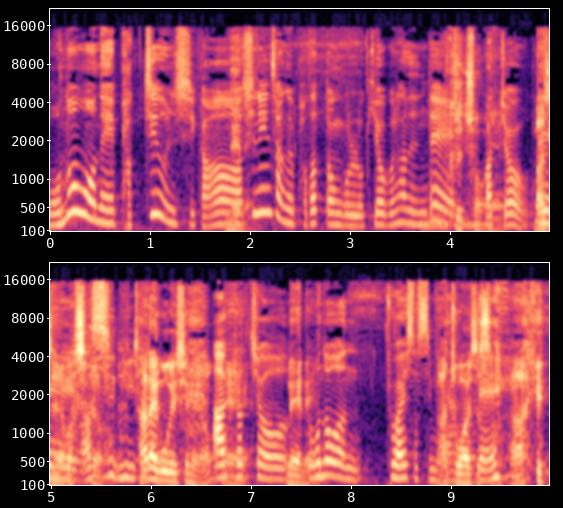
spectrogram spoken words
원어원의 박지훈 씨가 네네. 신인상을 받았던 걸로 기억을 하는데 그렇죠. 맞죠? 네. 맞아요, 네, 맞아요. 맞습니다. 잘 알고 계시네요. 아 네. 그렇죠. 네네. 원어원 좋아했었습니다. 아 좋아하셨습니다. 네. 아, 예.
